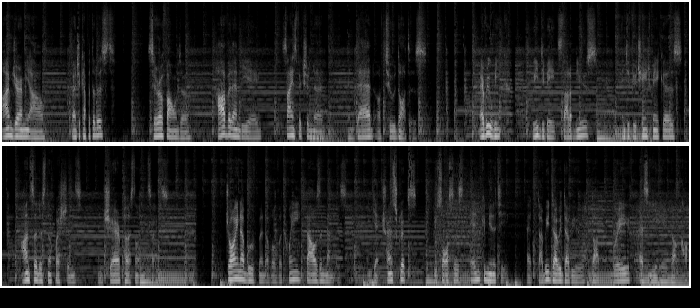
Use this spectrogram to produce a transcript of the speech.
I'm Jeremy Au, venture capitalist, serial founder, Harvard MBA, science fiction nerd, and dad of two daughters. Every week, we debate startup news, interview changemakers, answer listener questions, and share personal insights. Join our movement of over 20,000 members and get transcripts, resources, and community at www.bravesea.com.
